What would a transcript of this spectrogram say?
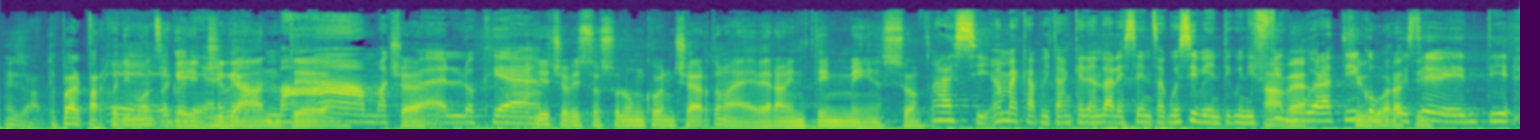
Esatto. Poi il parco di e Monza che è gigante. Mamma, Cioè, che bello che è. Io ci ho visto solo un concerto, ma è veramente immenso. Eh sì, a me capita anche di andare senza questi eventi, quindi Ah beh, figurati, con figurati. questi eventi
